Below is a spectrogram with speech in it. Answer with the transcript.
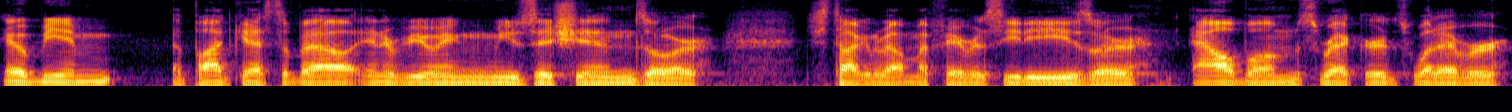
it would be a, a podcast about interviewing musicians or just talking about my favorite CDs or albums, records, whatever,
